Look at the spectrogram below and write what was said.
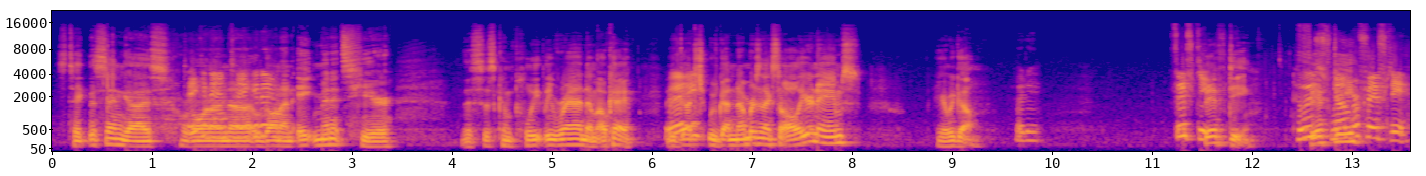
Let's take this in, guys. We're Take going in, on. uh, we're going in. on eight minutes here. This is completely random. Okay, we've Ready? got we've got numbers next to all your names. Here we go. Ready? 50. Fifty. Who's 50? number 50?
